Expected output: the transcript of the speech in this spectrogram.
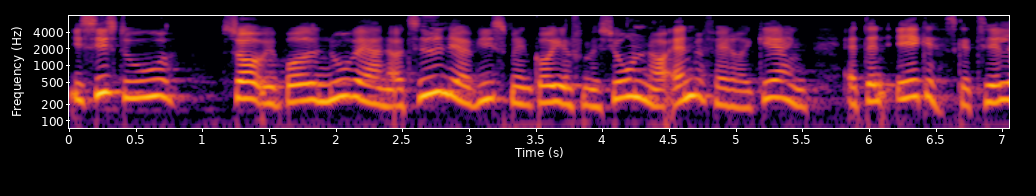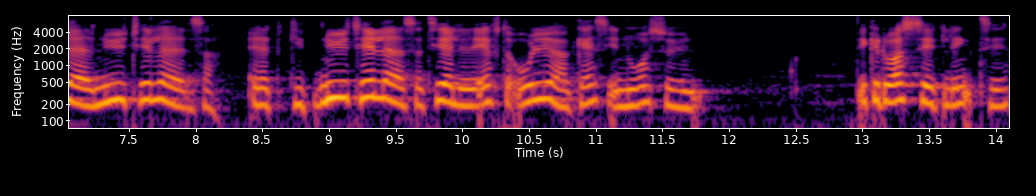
I sidste uge så vi både nuværende og tidligere vismænd gå i informationen og anbefale regeringen, at den ikke skal tillade nye tilladelser, eller give nye tilladelser til at lede efter olie og gas i Nordsøen. Det kan du også se et link til.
